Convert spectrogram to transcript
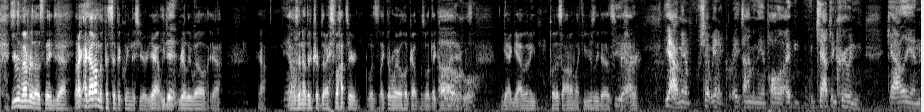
it's you remember those things, yeah. But I, I got on the Pacific Queen this year. Yeah, we did, did? really well. Yeah. yeah. That was another trip that I sponsored. Was like the Royal Hookup was what they call oh, it. It was- cool. yeah, Gavin, he put us on him like he usually does Yeah. for sure. Yeah, I mean, shit, we had a great time in the Apollo. I, captain, crew, and galley, and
